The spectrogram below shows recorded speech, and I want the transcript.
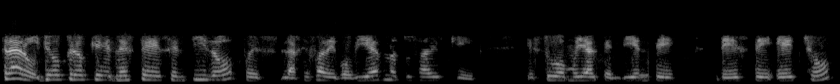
Claro, yo creo que en este sentido, pues la jefa de gobierno, tú sabes que estuvo muy al pendiente de este hecho,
